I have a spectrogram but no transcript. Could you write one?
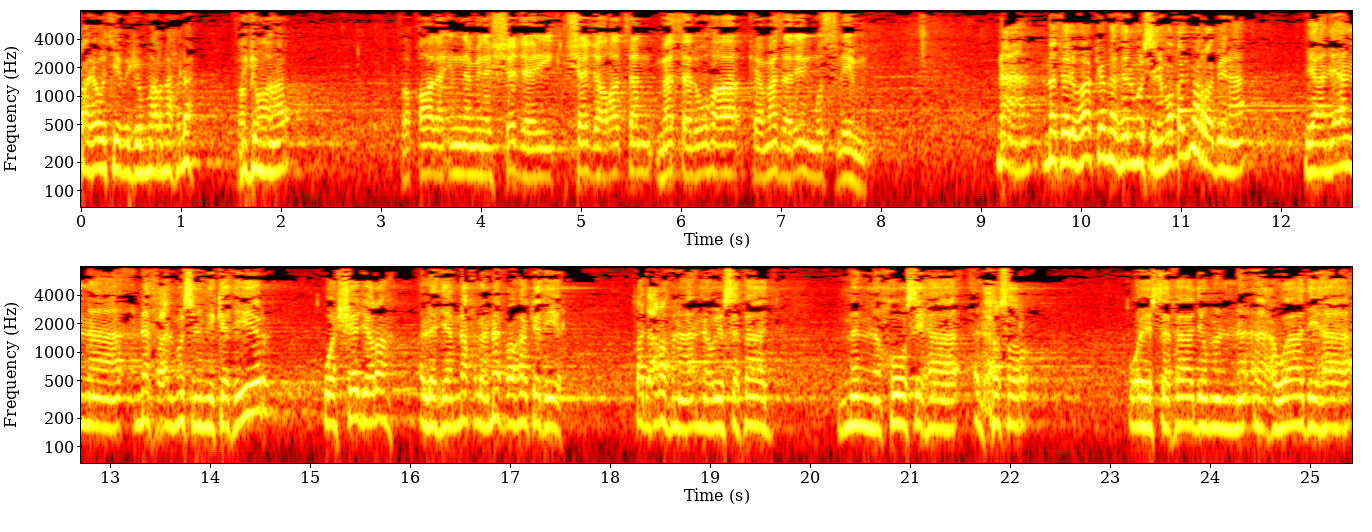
قال أوتي بجمار نخلة بجمار. فقال إن من الشجر شجرة مثلها كمثل المسلم. نعم مثلها كمثل المسلم وقد مر بنا يعني أن نفع المسلم كثير والشجرة التي النخلة نفعها كثير. قد عرفنا أنه يستفاد من خوصها الحصر ويستفاد من أعوادها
